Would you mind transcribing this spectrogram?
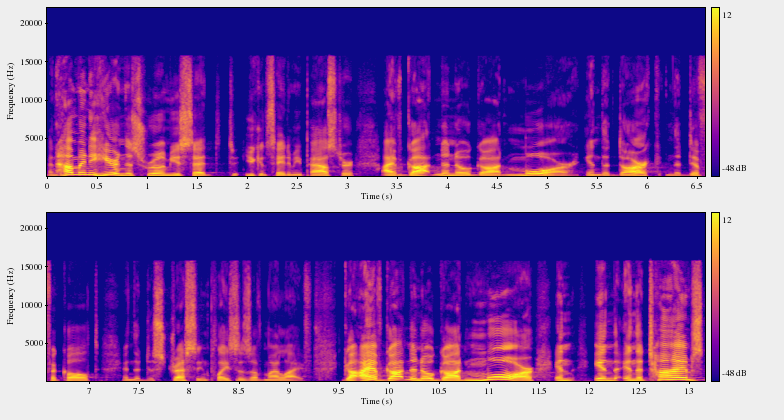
And how many here in this room you said you can say to me, Pastor, I've gotten to know God more in the dark, in the difficult, in the distressing places of my life. God, I have gotten to know God more in, in, in the times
